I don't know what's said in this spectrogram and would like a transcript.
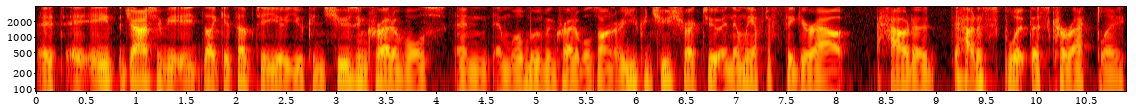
It, it, it Josh, if you it, like, it's up to you. You can choose Incredibles, and and we'll move Incredibles on, or you can choose Shrek 2, and then we have to figure out how to how to split this correctly.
